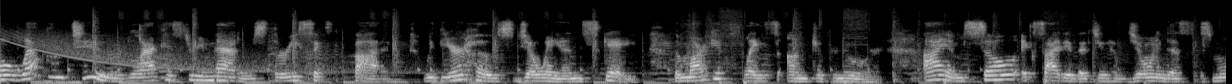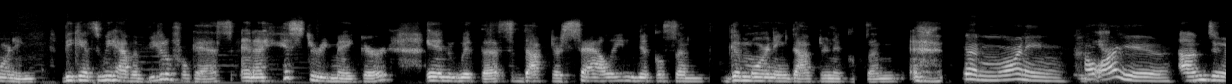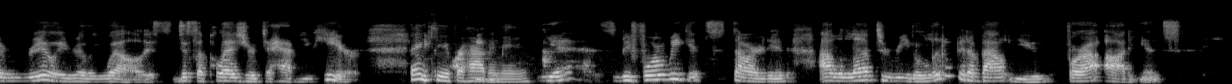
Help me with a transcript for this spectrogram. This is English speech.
Well, welcome to Black History Matters 365 with your host, Joanne Scape, the marketplace entrepreneur. I am so excited that you have joined us this morning because we have a beautiful guest and a history maker in with us, Dr. Sally Nicholson. Good morning, Dr. Nicholson. Good morning. How are you? I'm doing really, really well. It's just a pleasure to have you here. Thank you for having me. Yes. Before we get started, I would love to read a little bit about you for our audience,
